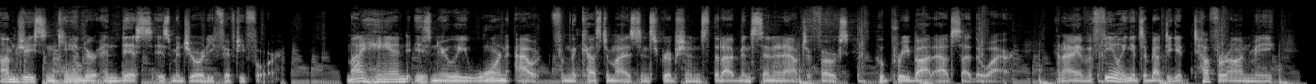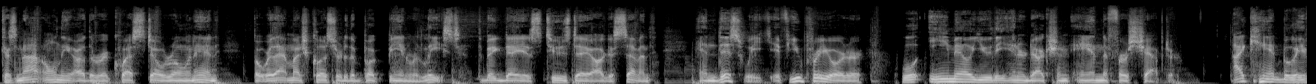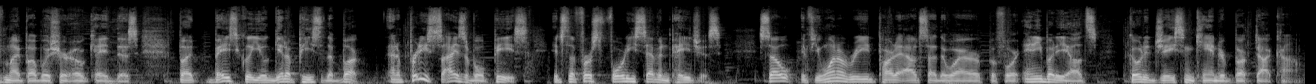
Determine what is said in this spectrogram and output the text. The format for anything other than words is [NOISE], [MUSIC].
I'm Jason Kander, and this is Majority 54. My hand is nearly worn out from the customized inscriptions that I've been sending out to folks who pre bought Outside the Wire. And I have a feeling it's about to get tougher on me because not only are the requests still rolling in, but we're that much closer to the book being released. The big day is Tuesday, August 7th. And this week, if you pre order, we'll email you the introduction and the first chapter. I can't believe my publisher okayed this, but basically, you'll get a piece of the book and a pretty sizable piece. It's the first 47 pages. So, if you want to read part of Outside the Wire before anybody else, go to jasonkanderbook.com.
